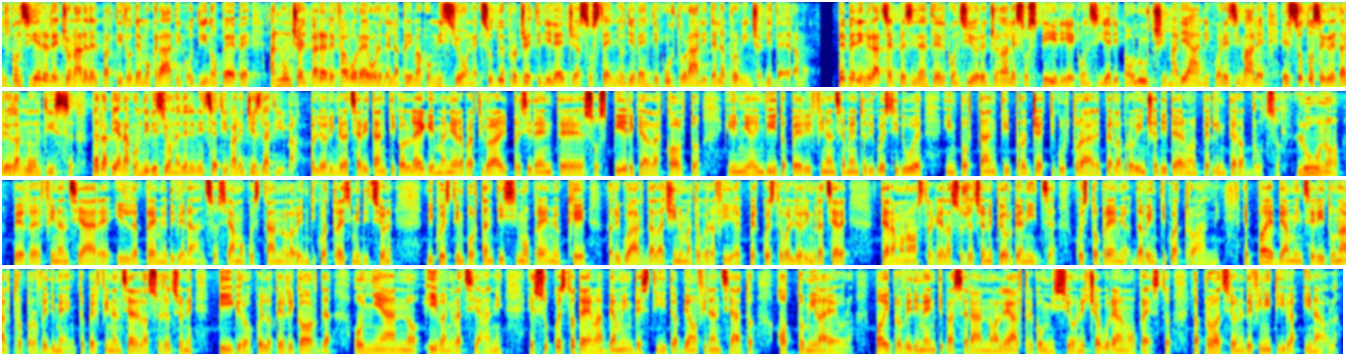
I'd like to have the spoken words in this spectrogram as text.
Il consigliere regionale del Partito Democratico, Dino Pepe, annuncia il parere favorevole della prima commissione su due progetti di legge a sostegno di eventi culturali della provincia di Teramo. Pepe ringrazia il Presidente del Consiglio regionale Sospiri e i consiglieri Paolucci, Mariani, Quaresimale e il sottosegretario D'Annuntis per la piena condivisione dell'iniziativa legislativa. Voglio ringraziare i tanti colleghi, in maniera particolare il Presidente Sospiri che ha raccolto il mio invito per il finanziamento di questi due importanti progetti culturali per la provincia di Teramo e per l'intero Abruzzo. L'uno per finanziare il premio di Venanzo. Siamo quest'anno alla 24esima edizione di questo importantissimo premio che riguarda la cinematografia per questo voglio ringraziare Teramo Nostra che è l'associazione che organizza questo premio da 24 anni. E poi abbiamo inserito un altro provvedimento per finanziare l'associazione Pigro, quello che ricorda ogni anno Ivan Graziani e su questo tema abbiamo investito, abbiamo finanziato 8 mila euro. Poi i provvedimenti passeranno alle altre commissioni e ci auguriamo presto l'approvazione definitiva in aula.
